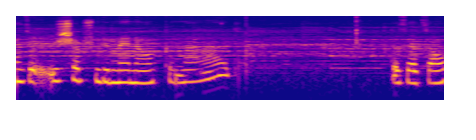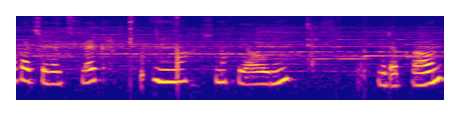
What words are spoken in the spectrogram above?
Also ich habe schon die Männer gemalt. Das jetzt auch als schönes Fleck. Mach ich noch die Augen mit der Braun.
